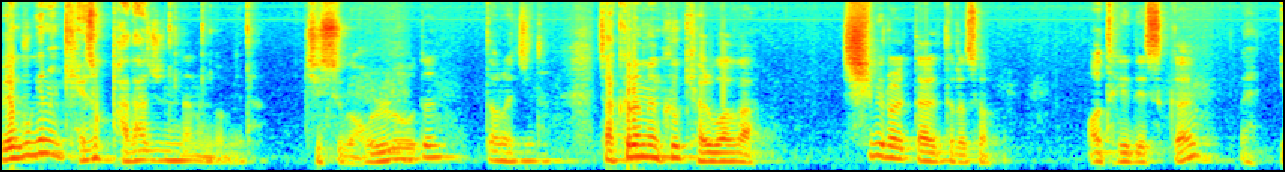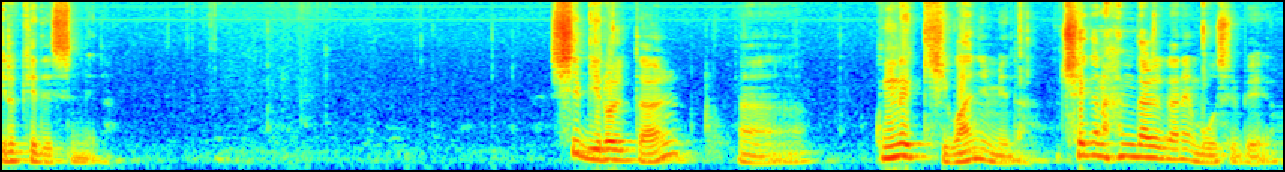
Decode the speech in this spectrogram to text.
외국인은 계속 받아준다는 겁니다. 지수가 올라오든 떨어지든. 자, 그러면 그 결과가 11월 달 들어서 어떻게 됐을까요? 네, 이렇게 됐습니다. 11월 달 어, 국내 기관입니다. 최근 한 달간의 모습이에요.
